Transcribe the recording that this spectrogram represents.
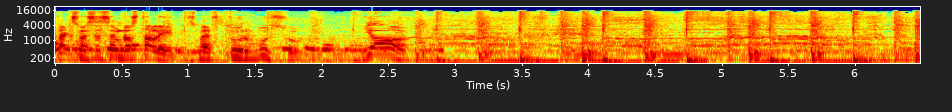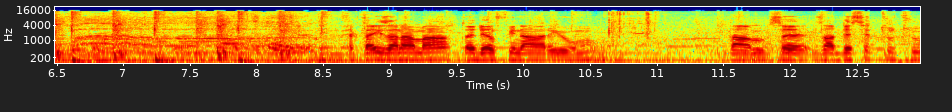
Tak jsme se sem dostali, jsme v turbusu. Jo! Tak tady za náma, to je delfinárium. Tam se za 10 tuců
